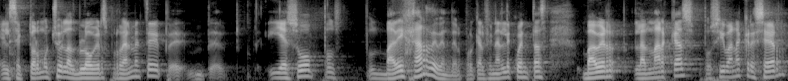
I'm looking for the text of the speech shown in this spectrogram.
el sector mucho de las bloggers, pues realmente, eh, y eso, pues, pues, va a dejar de vender, porque al final de cuentas va a haber, las marcas, pues sí, van a crecer,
